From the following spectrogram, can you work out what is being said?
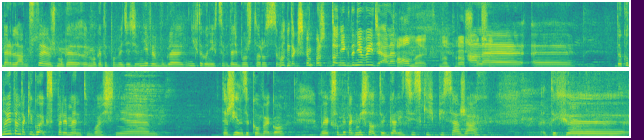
Berland, to ja już mogę, mogę to powiedzieć. Nie wiem w ogóle, nikt tego nie chce wydać, bo już to rozsyłam, także może to nigdy nie wyjdzie, ale... Tomek, no proszę Ale cię. e, dokonuję tam takiego eksperymentu właśnie też językowego, bo jak sobie tak myślę o tych galicyjskich pisarzach, tych e, e,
